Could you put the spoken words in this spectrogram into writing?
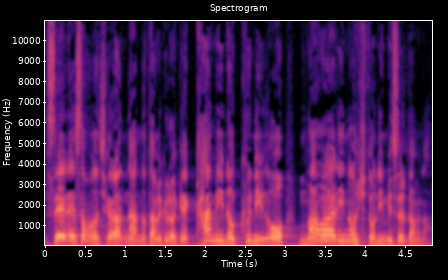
精霊様の力は何のため来るわけ？神の国を周りの人に見せるためなの。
